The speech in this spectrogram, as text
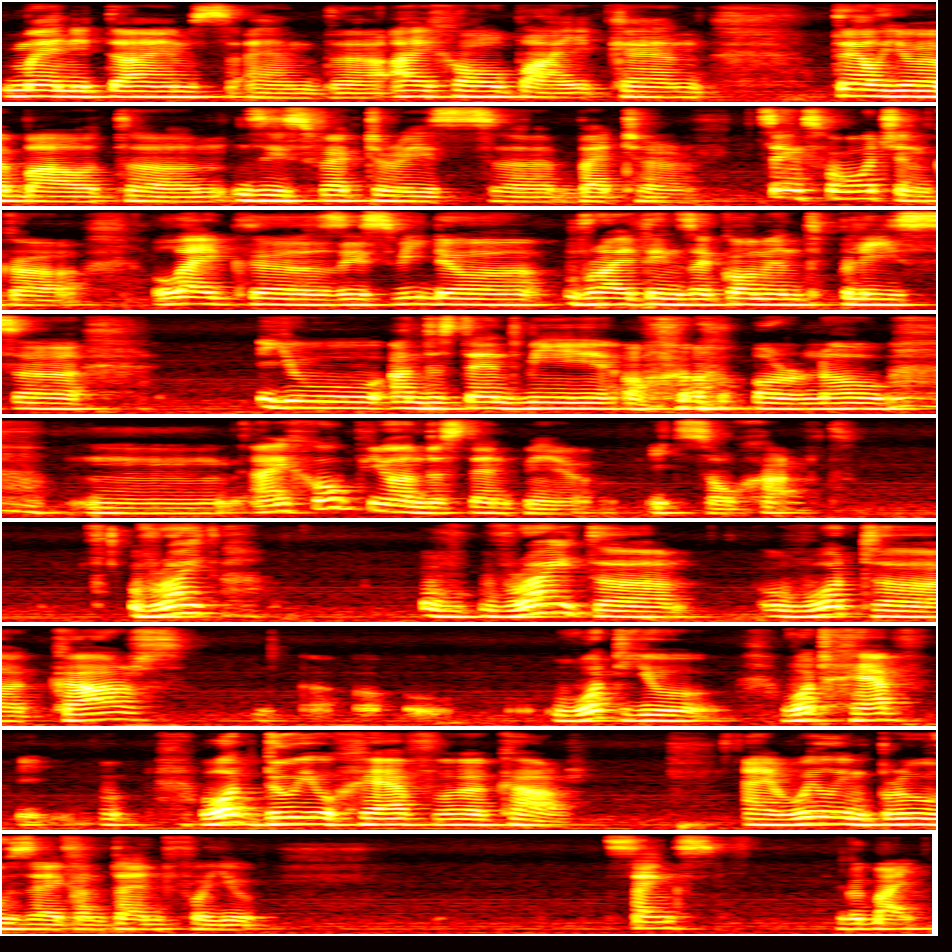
many times, and uh, I hope I can tell you about um, these factories better. Thanks for watching. Uh, like uh, this video, write in the comment, please. Uh, you understand me or, or no? Mm, I hope you understand me. It's so hard. Write, write uh, what uh, cars, uh, what you, what have, what do you have a car? I will improve the content for you. Thanks. Goodbye.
